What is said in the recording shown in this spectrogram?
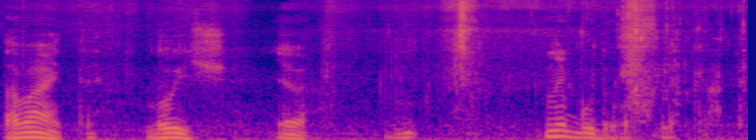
Давайте, ближче. Я не буду вас лякати.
